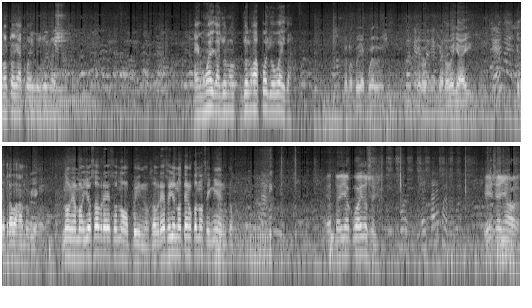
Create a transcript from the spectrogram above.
No estoy de acuerdo yo en eso. En huelga, yo no, yo no apoyo huelga. Yo no estoy de acuerdo en eso. ¿Por qué no está de acuerdo? deje ahí, que esté trabajando bien. No, mi amor, yo sobre eso no opino. Sobre eso yo no tengo conocimiento. Yo estoy de acuerdo, sí. ¿Está de acuerdo? Sí, señora.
